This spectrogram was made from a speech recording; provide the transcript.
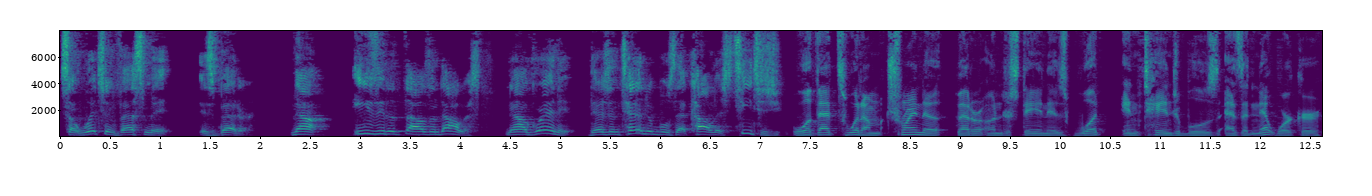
So which investment is better? Now, easy to thousand dollars. Now, granted, there's intangibles that college teaches you. Well, that's what I'm trying to better understand is what intangibles as a networker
